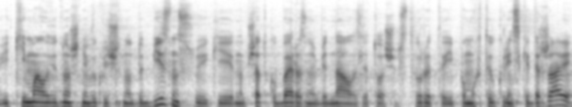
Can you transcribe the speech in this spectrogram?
які мали відношення виключно до бізнесу, які на початку березня об'єдналися для того, щоб створити і допомогти українській державі.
